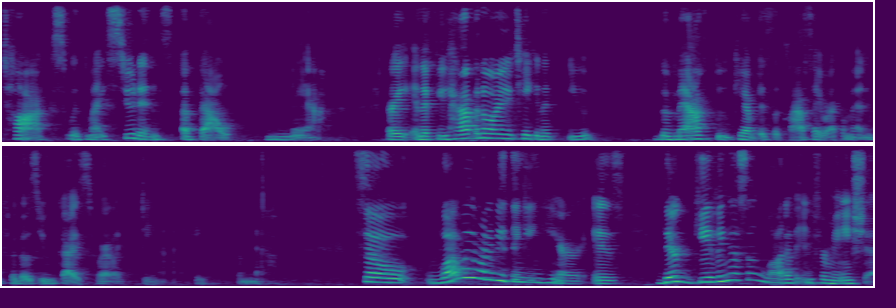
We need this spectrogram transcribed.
talks with my students about math, right? And if you haven't already taken it, you the math boot camp is the class I recommend for those of you guys who are like, Dana, so, what we want to be thinking here is they're giving us a lot of information.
